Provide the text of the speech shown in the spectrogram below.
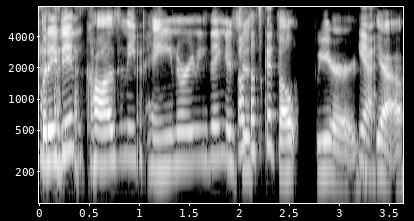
But it didn't cause any pain or anything. It Oh, just felt weird. Yeah. Yeah.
